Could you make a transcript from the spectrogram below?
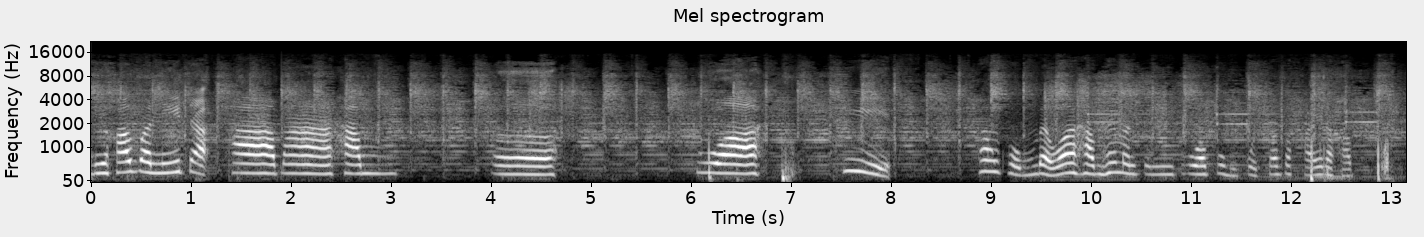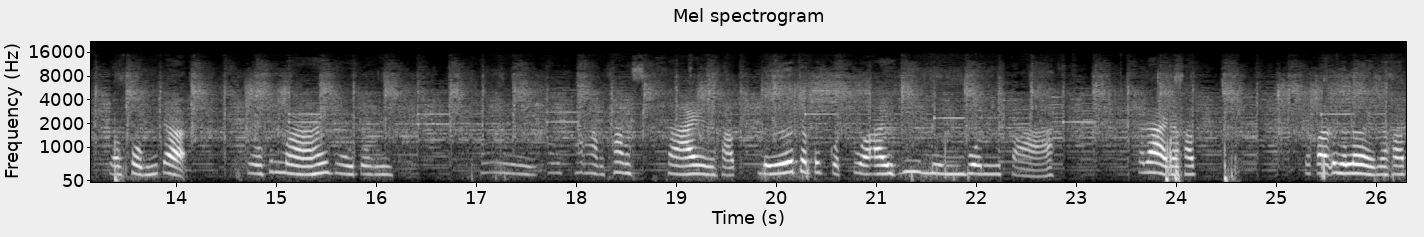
ัสดีครับ วันนี้จะพามาทำเอ่อตัว ที่ช่องผมแบบว่าทำให้มันเป็นตัวปุ่มกด subscribe นะครับ เดี๋ยวผมจะโชว์ขึ้นมาให้ดูตรงข้างข้างข้างข้างซ้ายนะครับ หรือจะไปกดตัวไอที่มุมบนขวาก็ได้นะครับแล้วก็อื่นเลยนะครับ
